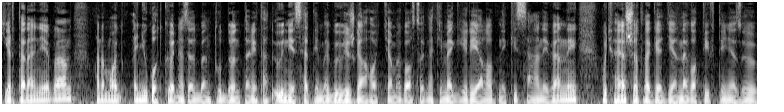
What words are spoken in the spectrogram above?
hirtelenjében, hanem majd egy nyugodt környezetben tud dönteni. Tehát ő nézheti meg, ő vizsgálhatja meg azt, hogy neki megéri eladni, kiszállni, venni. Hogyha esetleg egy ilyen negatív tényező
